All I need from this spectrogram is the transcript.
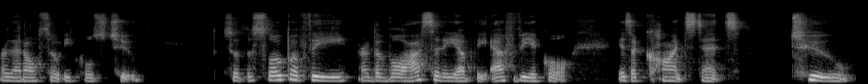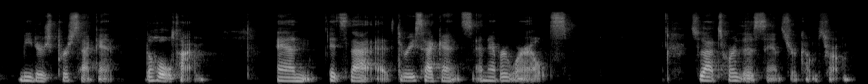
or that also equals two. So the slope of the, or the velocity of the F vehicle is a constant two meters per second the whole time. And it's that at three seconds and everywhere else. So that's where this answer comes from.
